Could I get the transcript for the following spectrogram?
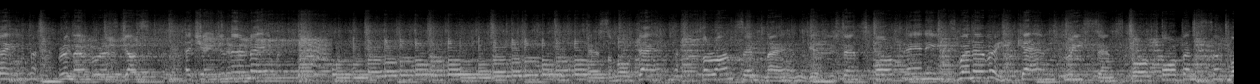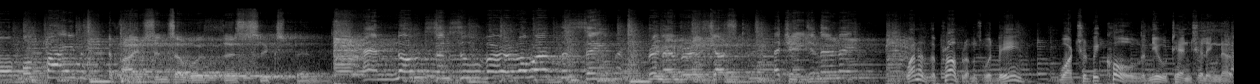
same. Remember, it's just a change in their name. The man, gives you cents for pennies whenever he can. Three cents for fourpence and four for five. And five cents are worth a sixpence. And notes and silver are worth the same. Remember, it's just a change in their name. One of the problems would be, what should we call the new 10 shilling note?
